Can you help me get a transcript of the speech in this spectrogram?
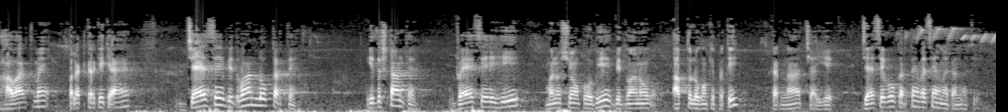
भावार्थ में पलट करके क्या है? जैसे विद्वान लोग करते हैं, ये दृष्टांत है, वैसे ही मनुष्यों को भी विद्वानों, आप तो लोगों के प्रति करना चाहिए। जैसे वो करते हैं, वैसे हमें करना चाहिए।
